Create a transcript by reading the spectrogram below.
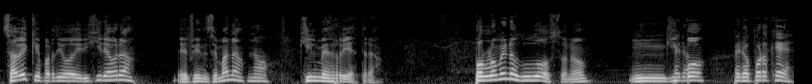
¿Sabés qué partido va a dirigir ahora? ¿El fin de semana? No. Quilmes Riestra. Por lo menos dudoso, ¿no? Un equipo... ¿Pero por qué?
